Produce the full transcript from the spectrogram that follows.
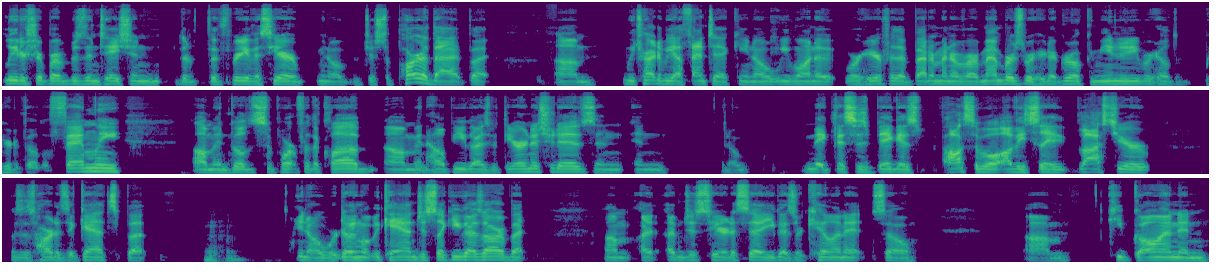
leadership representation the, the three of us here you know just a part of that but um, we try to be authentic you know we want to we're here for the betterment of our members we're here to grow a community we're here to, here to build a family um, and build support for the club um, and help you guys with your initiatives and and you know make this as big as possible. Obviously last year was as hard as it gets but Mhm. you know we're doing what we can just like you guys are but um, I, i'm just here to say you guys are killing it so um, keep going and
